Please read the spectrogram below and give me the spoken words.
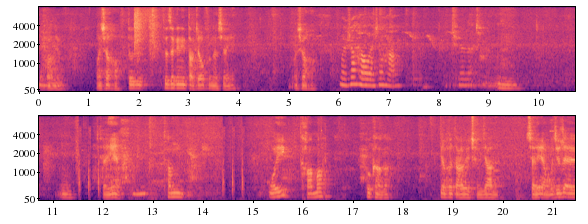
我帮你们。晚上好，都是都在跟你打招呼呢，小叶。晚上好。晚上好，晚上好。吃了吃了。嗯。嗯，小叶。嗯。他们。喂，卡吗？不卡个。要和达伟成家的。小燕，我就在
